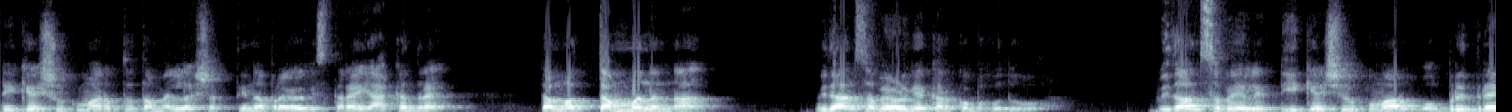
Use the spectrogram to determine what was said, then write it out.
ಡಿ ಕೆ ಶಿವಕುಮಾರ್ ಅಂತೂ ತಮ್ಮೆಲ್ಲ ಶಕ್ತಿನ ಪ್ರಯೋಗಿಸ್ತಾರೆ. ಯಾಕಂದರೆ ತಮ್ಮ ತಮ್ಮನನ್ನು ವಿಧಾನಸಭೆಯೊಳಗೆ ಕರ್ಕೋಬಹುದು. ವಿಧಾನಸಭೆಯಲ್ಲಿ ಡಿ ಕೆ ಶಿವಕುಮಾರ್ ಒಬ್ಬರಿದ್ರೇ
